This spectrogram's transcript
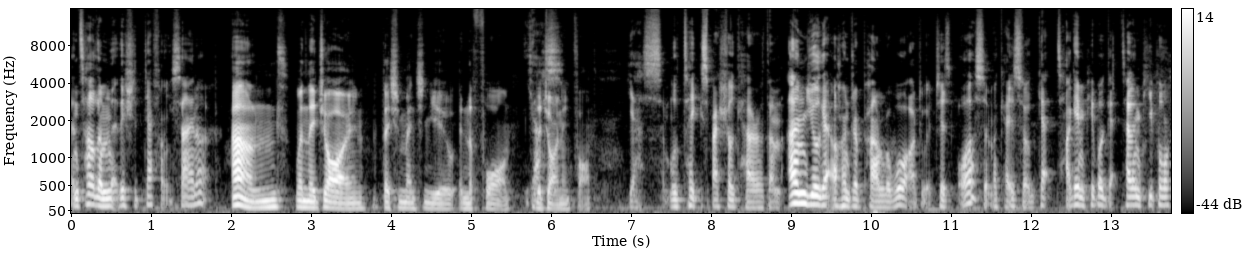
and tell them that they should definitely sign up. And when they join they should mention you in the form the joining form Yes, we'll take special care of them, and you'll get a hundred pound reward, which is awesome. Okay, so get tagging people, get telling people.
